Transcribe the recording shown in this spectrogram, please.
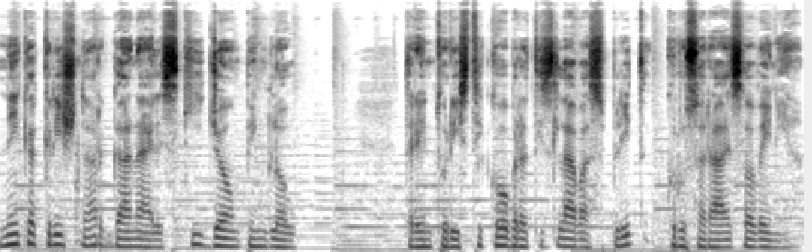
Nika Krishnar gana el Ski Jumping Globe. Tren turístico Bratislava-Split cruzará Eslovenia.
